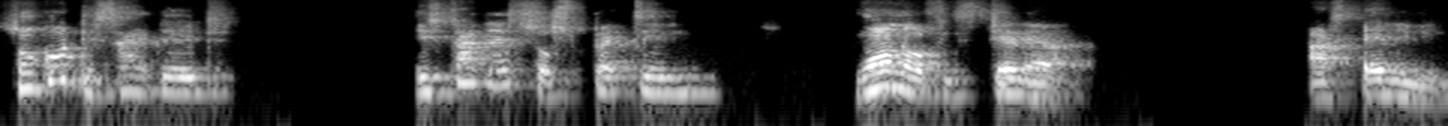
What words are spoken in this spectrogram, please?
Shango decided he started suspecting one of his general as enemy.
